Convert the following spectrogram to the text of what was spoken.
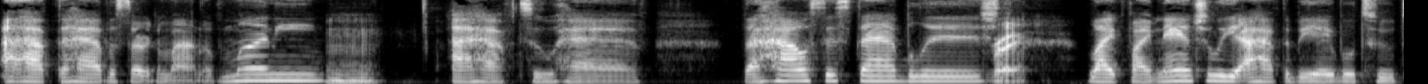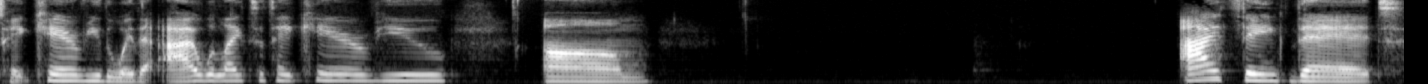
I have to have a certain amount of money, hmm I have to have the house established, Right. like financially i have to be able to take care of you the way that i would like to take care of you. Um i think that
